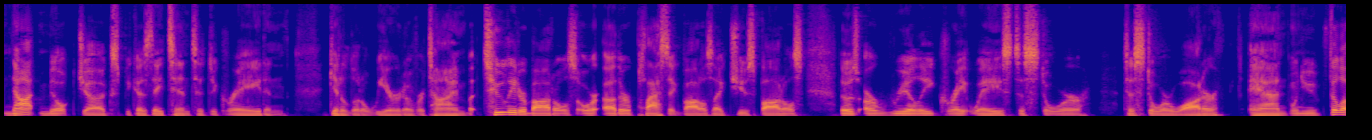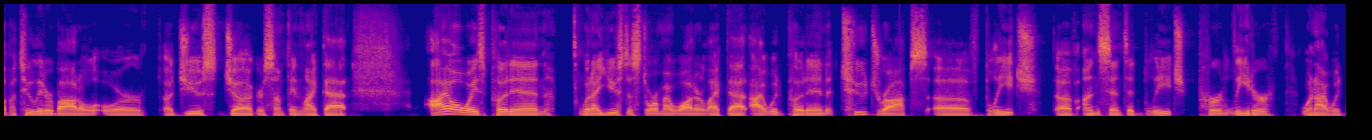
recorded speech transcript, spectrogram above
not milk jugs because they tend to degrade and get a little weird over time but two liter bottles or other plastic bottles like juice bottles. Those are really great ways to store to store water and when you fill up a two liter bottle or a juice jug or something like that, I always put in, when I used to store my water like that, I would put in two drops of bleach, of unscented bleach per liter when I would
